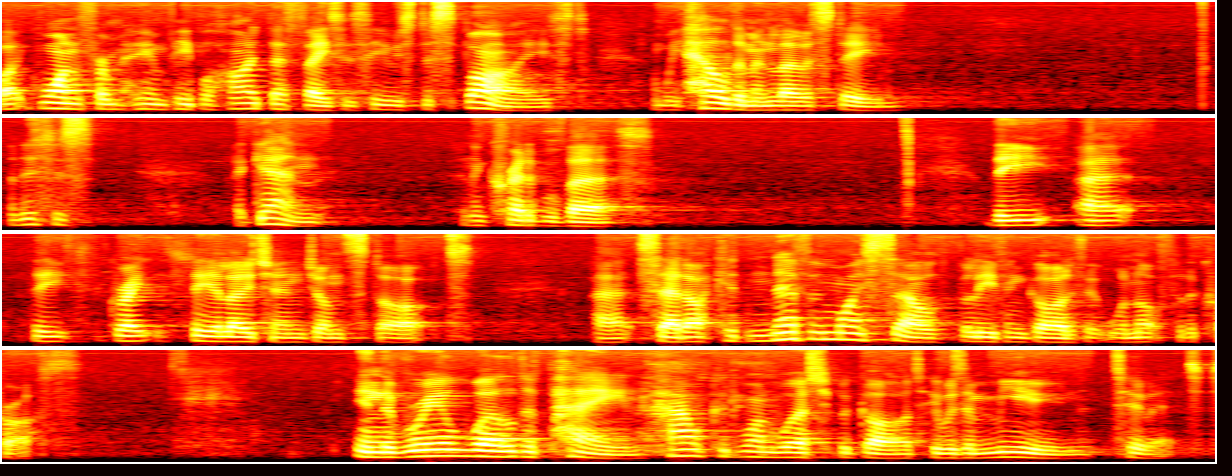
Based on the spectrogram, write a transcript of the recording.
like one from whom people hide their faces. He was despised, and we held him in low esteem. And this is, again, an incredible verse. The, uh, the great theologian John Stott uh, said, I could never myself believe in God if it were not for the cross. In the real world of pain, how could one worship a God who was immune to it?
